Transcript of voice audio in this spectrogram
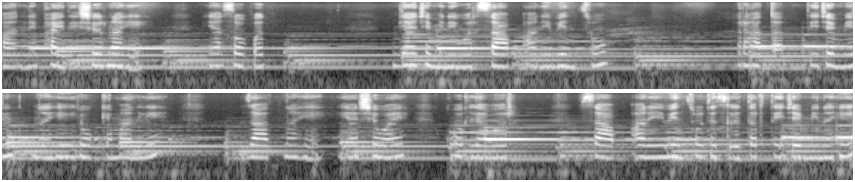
बांधणे फायदेशीर नाही. यासोबत ज्या जमिनीवर साप आणि विंचू राहतात ती जमीनही योग्य मानली जात नाही. याशिवाय खोदल्यावर साप आणि विंचू दिसले तर ती जमीनही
